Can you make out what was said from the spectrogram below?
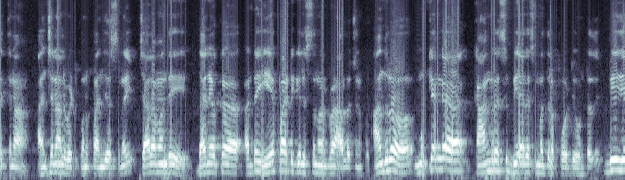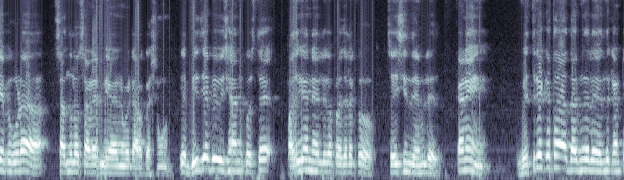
ఎత్తున అంచనాలు పెట్టుకొని పనిచేస్తున్నాయి. చాలా మంది దాని యొక్క అంటే ఏ పార్టీ గెలుస్తున్న ఆలోచన అందులో ముఖ్యంగా కాంగ్రెస్ బీఆర్ఎస్ మధ్యలో పోటీ ఉంటుంది. బీజేపీ కూడా సందులో సడేమి అవకాశం ఉంది. ఇక బీజేపీ విషయానికి వస్తే పదిహేను ఏళ్ళుగా ప్రజలకు చేసింది ఏం లేదు. కానీ వ్యతిరేకత దాని మీద ఎందుకంటే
